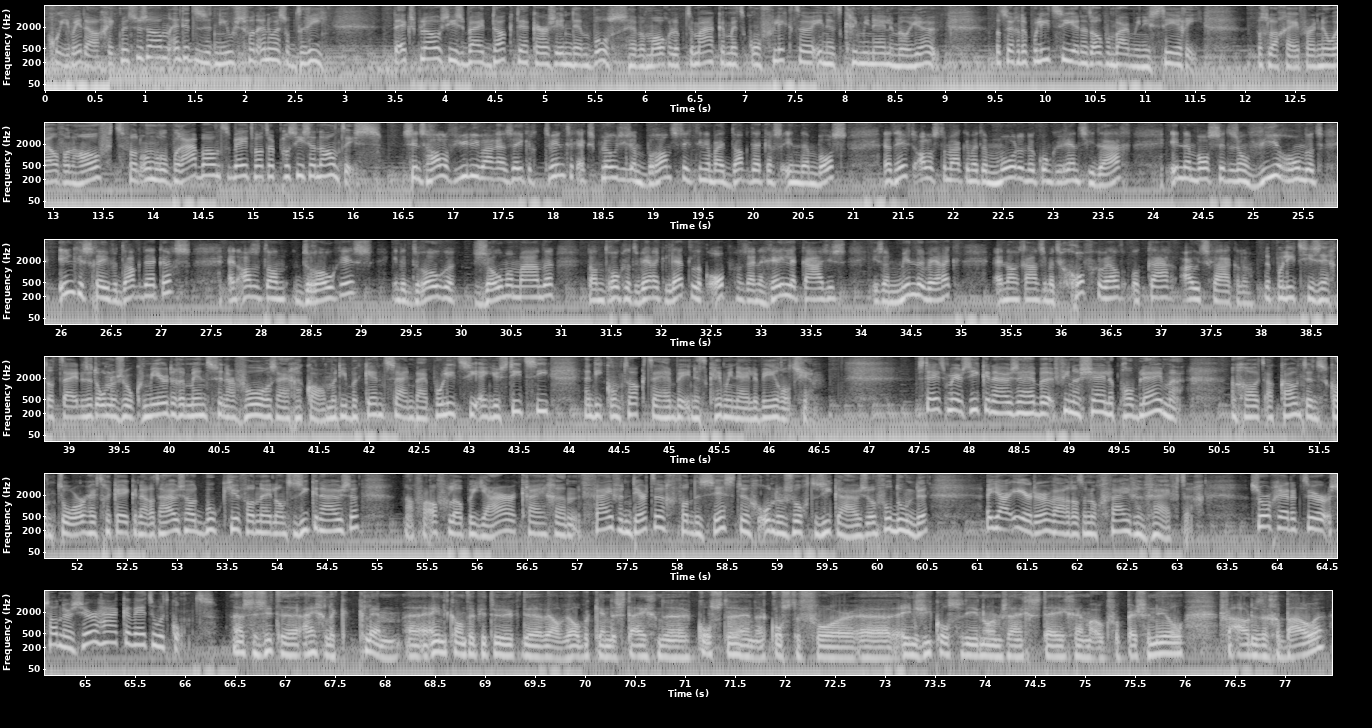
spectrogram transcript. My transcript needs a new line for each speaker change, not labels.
Goedemiddag, ik ben Suzanne en dit is het nieuws van NOS op 3. De explosies bij dakdekkers in Den Bosch hebben mogelijk te maken met conflicten in het criminele milieu. Dat zeggen de politie en het Openbaar Ministerie. Verslaggever Noël van Hoofd van Omroep Brabant weet wat er precies aan de hand is.
Sinds half juli waren er zeker 20 explosies en brandstichtingen bij dakdekkers in Den Bosch. En dat heeft alles te maken met de moordende concurrentie daar. In Den Bosch zitten zo'n 400 ingeschreven dakdekkers. En als het dan droog is, in de droge zomermaanden, dan droogt het werk letterlijk op. Dan zijn er geen lekkages, is er minder werk. En dan gaan ze met grof geweld elkaar uitschakelen.
De politie zegt dat tijdens het onderzoek meerdere mensen naar voren zijn gekomen... die bekend zijn bij politie en justitie en die contacten hebben in het criminele wereldje. Steeds meer ziekenhuizen hebben financiële problemen. Een groot accountantskantoor heeft gekeken naar het huishoudboekje van Nederlandse ziekenhuizen. Nou, voor afgelopen jaar krijgen 35 van de 60 onderzochte ziekenhuizen voldoende. Een jaar eerder waren dat er nog 55. Zorgredacteur Sander Zurhaken weet hoe het komt.
Nou, ze zitten eigenlijk klem. Uh, aan de ene kant heb je natuurlijk de wel, welbekende stijgende kosten. En de kosten voor uh, energiekosten die enorm zijn gestegen. Maar ook voor personeel, verouderde gebouwen.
